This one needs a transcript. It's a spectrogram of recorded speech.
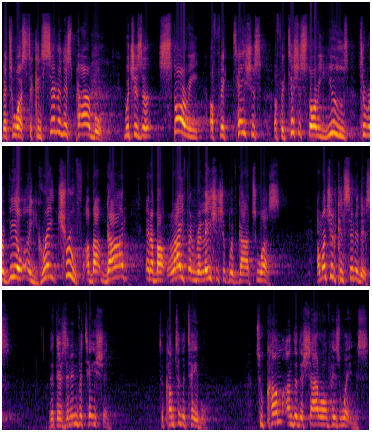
but to us, to consider this parable, which is a story, a fictitious, a fictitious story used to reveal a great truth about God and about life and relationship with God to us. I want you to consider this that there's an invitation to come to the table, to come under the shadow of his wings.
